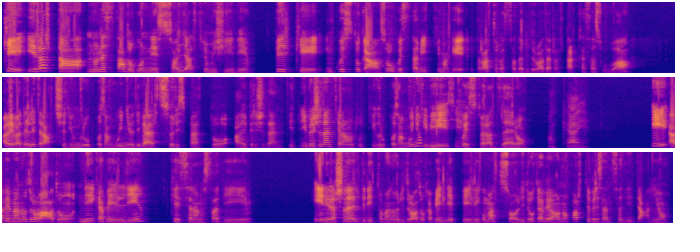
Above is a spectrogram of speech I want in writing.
che in realtà non è stato connesso agli altri omicidi, perché in questo caso questa vittima, che tra l'altro era stata ritrovata in realtà a casa sua, aveva delle tracce di un gruppo sanguigno diverso rispetto ai precedenti. I precedenti erano tutti gruppo sanguigno B, B, sì. questo era zero. Ok. E avevano trovato nei capelli, che si erano stati... E nella scena del delitto avevano ritrovato capelli e peli, come al solito, che avevano una forte presenza di titanio.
